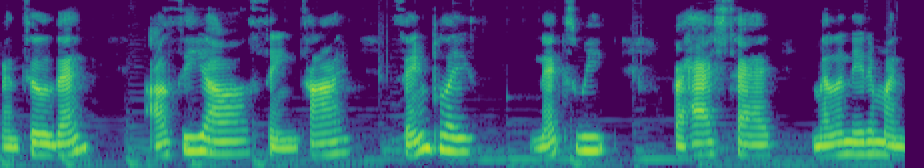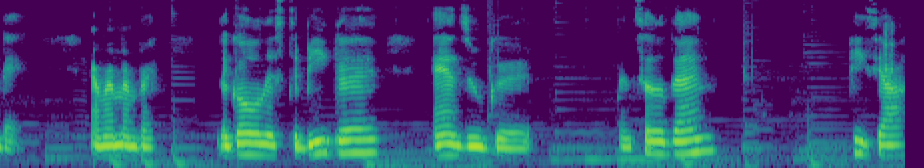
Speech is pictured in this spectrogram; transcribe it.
Until then, I'll see y'all same time, same place next week for hashtag Melanated Monday. And remember, the goal is to be good and do good. Until then, peace, y'all.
